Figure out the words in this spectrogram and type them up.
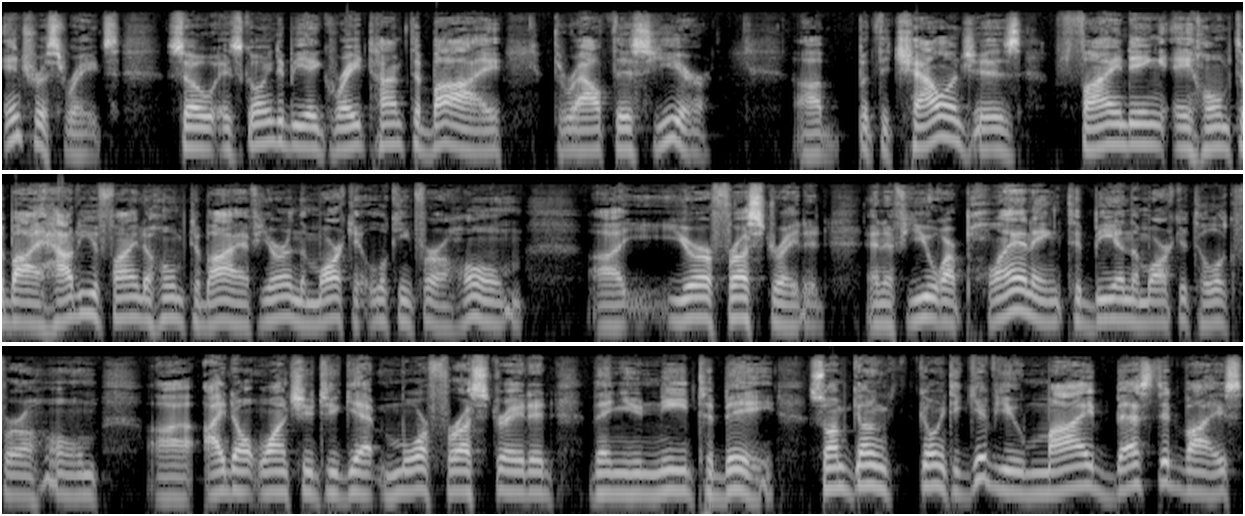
interest rates. So it's going to be a great time to buy throughout this year. Uh, but the challenge is finding a home to buy. How do you find a home to buy? If you're in the market looking for a home, uh, you're frustrated. And if you are planning to be in the market to look for a home, uh, I don't want you to get more frustrated than you need to be. So I'm going, going to give you my best advice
